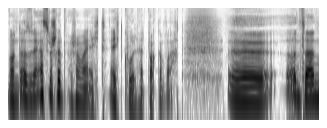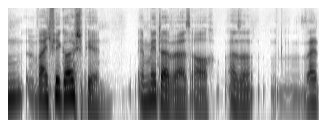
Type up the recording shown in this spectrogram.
Und also der erste Schritt war schon mal echt, echt cool, hat Bock gebracht. Äh, und dann war ich viel Golf spielen. Im Metaverse auch. Also seit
